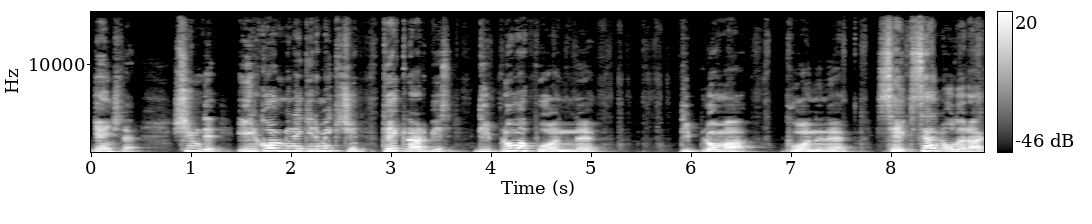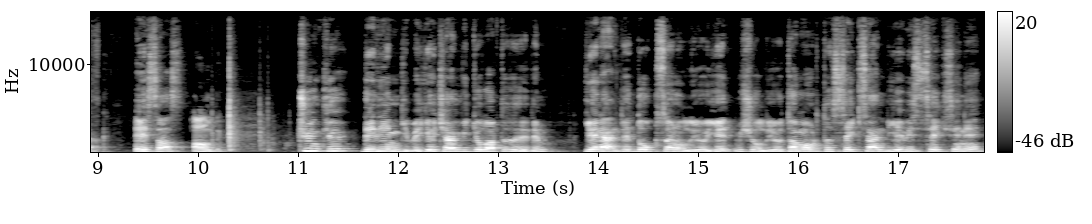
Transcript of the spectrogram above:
gençler. Şimdi ilk 10 bine girmek için tekrar biz diploma puanını diploma puanını 80 olarak esas aldık. Çünkü dediğim gibi geçen videolarda da dedim. Genelde 90 oluyor, 70 oluyor. Tam orta 80 diye biz 80'i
